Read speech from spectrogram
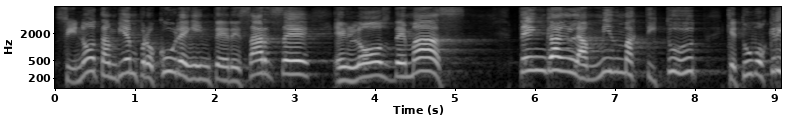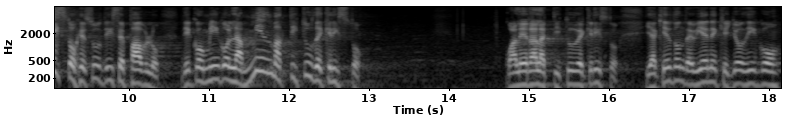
sino también procuren interesarse en los demás. Tengan la misma actitud que tuvo Cristo Jesús, dice Pablo. Di conmigo la misma actitud de Cristo. ¿Cuál era la actitud de Cristo? Y aquí es donde viene que yo digo,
